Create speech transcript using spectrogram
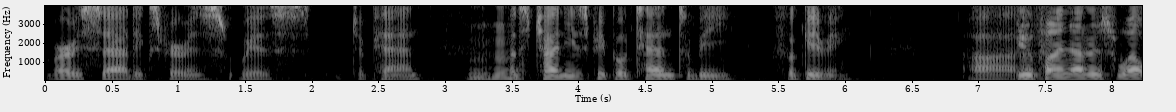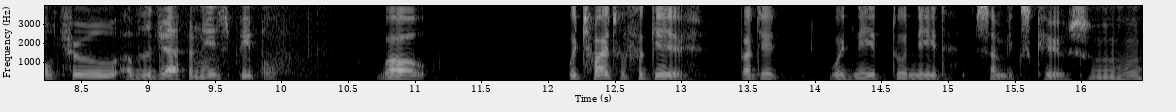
very sad experience with Japan, mm -hmm. but Chinese people tend to be forgiving. Uh, Do you find that as well true of the Japanese people? Well, we try to forgive, but it, we need to need some excuse mm-hmm.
